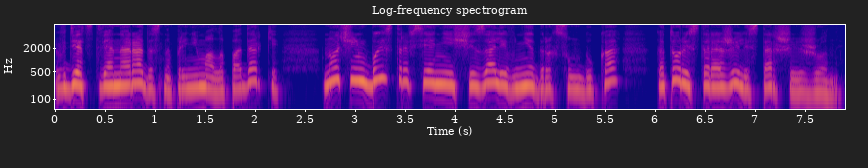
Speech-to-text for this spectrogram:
В детстве она радостно принимала подарки, но очень быстро все они исчезали в недрах сундука, который сторожили старшие жены.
